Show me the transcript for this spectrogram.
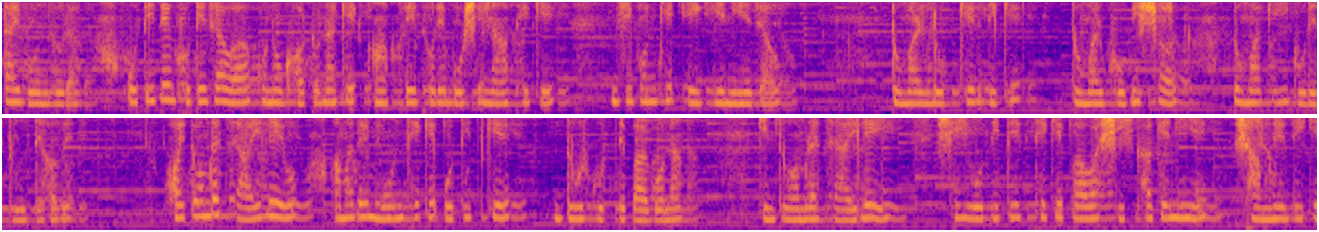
তাই বন্ধুরা, অতীতে ঘটে যাওয়া কোনো ঘটনাকে আঁকড়ে ধরে বসে না থেকে জীবনকে এগিয়ে নিয়ে যাও। তোমার লক্ষ্যের দিকে, তোমার ভবিষ্যৎ তোমাকেই গড়ে তুলতে হবে। হয়তো আমরা চাইলেও আমাদের মন থেকে অতীতকে দূর করতে পারব না। কিন্তু আমরা চাইলেই সেই অতীতের থেকে পাওয়া শিক্ষাকে নিয়ে সামনের দিকে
